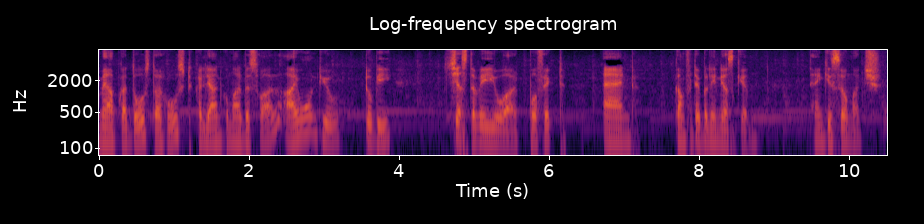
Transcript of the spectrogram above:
मैं आपका दोस्त और host Kalyan Kumar Biswal I want you to be just the way you are perfect and comfortable in your skin. Thank you so much.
